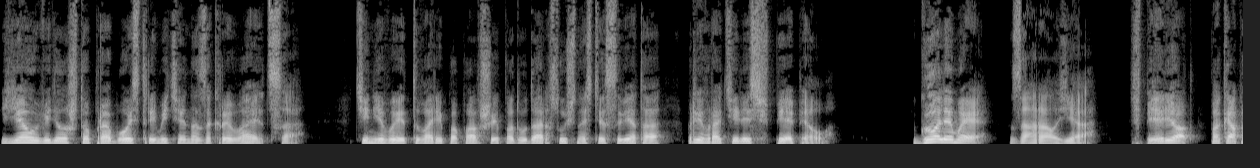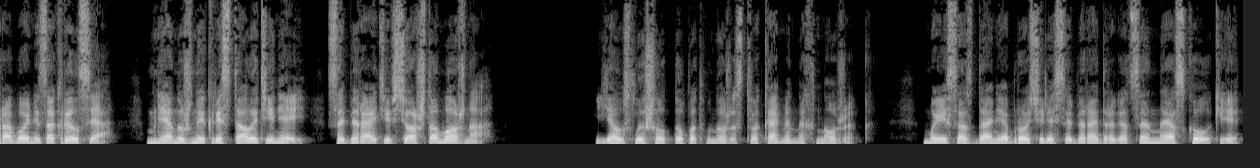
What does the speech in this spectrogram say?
я увидел, что пробой стремительно закрывается. Теневые твари, попавшие под удар сущности света, превратились в пепел. «Големы!» – заорал я. «Вперед, пока пробой не закрылся! Мне нужны кристаллы теней! Собирайте все, что можно!» Я услышал топот множества каменных ножек. Мои создания бросились собирать драгоценные осколки,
